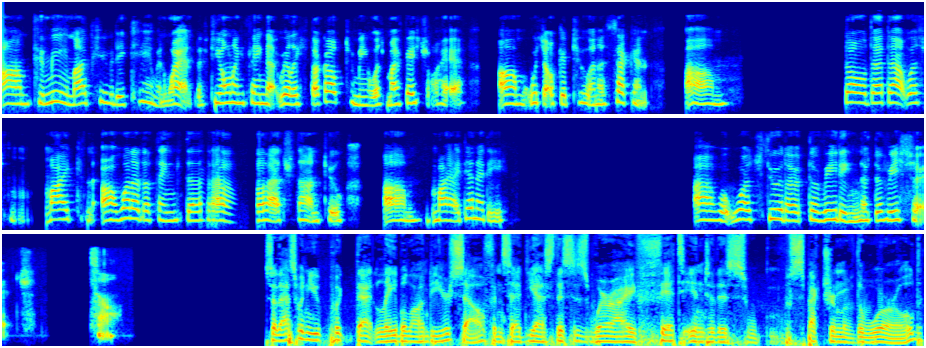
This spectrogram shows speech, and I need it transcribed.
Um, to me, my puberty came and went. The only thing that really stuck out to me was my facial hair, um, which I'll get to in a second. Um, so that that was my uh, one of the things that I latched on to um, my identity uh, was through the, the reading, the, the research. So. So that's when you put that label onto yourself and said, yes, this is where I fit into this spectrum of the world.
